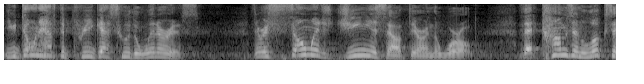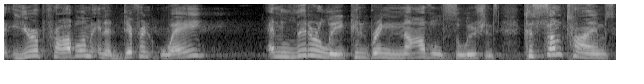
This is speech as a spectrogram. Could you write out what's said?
you don't have to pre guess who the winner is. There is so much genius out there in the world that comes and looks at your problem in a different way and literally can bring novel solutions. Because sometimes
